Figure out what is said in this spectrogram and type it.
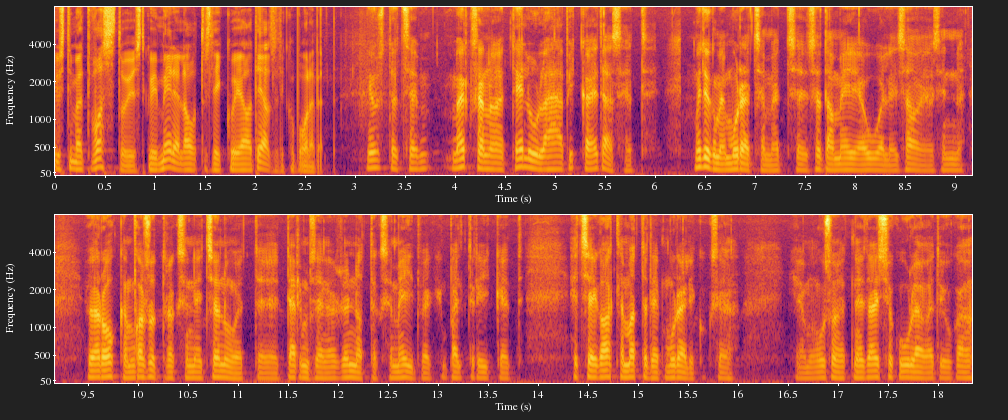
just nimelt vastu justkui meelelahutusliku ja teadusliku poole pealt. just, et see märksõna, et elu läheb ikka edasi, et muidugi me muretseme, et see sõda meie õuele ei saa ja siin üha rohkem kasutatakse neid sõnu, et, et järgmisena rünnatakse meid või Balti riike, et et see kahtlemata teeb murelikuks ja ja ma usun, et neid asju kuulevad ju ka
